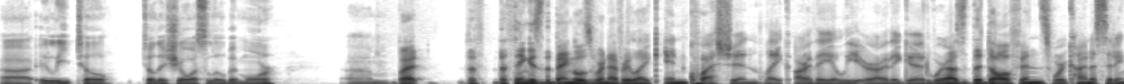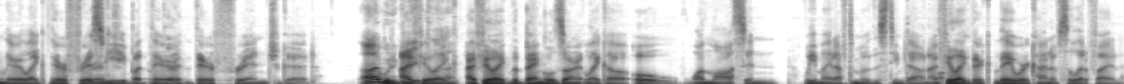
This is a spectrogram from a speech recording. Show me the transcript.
Uh, elite till till they show us a little bit more. Um, but the the thing is, the Bengals were never like in question, like are they elite or are they good? Whereas the Dolphins were kind of sitting there like they're frisky, but they're they're fringe good. I would agree. I feel with like that. I feel like the Bengals aren't like a oh one loss and we might have to move this team down. I feel like they are they were kind of solidified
